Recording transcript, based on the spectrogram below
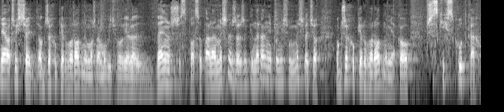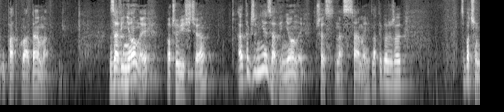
Nie, oczywiście o grzechu pierworodnym można mówić w o wiele węższy sposób, ale myślę, że, że generalnie powinniśmy myśleć o, o grzechu pierworodnym jako o wszystkich skutkach upadku Adama. Zawinionych oczywiście, ale także niezawinionych przez nas samych, dlatego że Zobaczmy,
